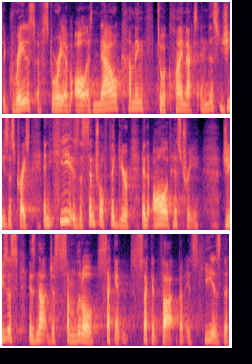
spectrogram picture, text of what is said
The greatest of story of all is now coming to a climax, and this Jesus Christ, and he is the central figure in all of history. Jesus is not just some little second, second thought, but it's, he is the,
